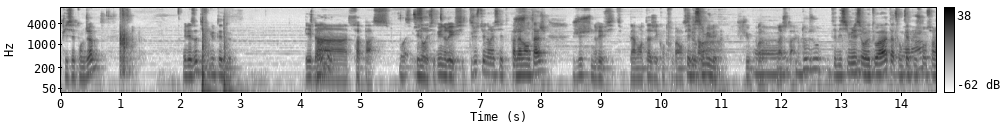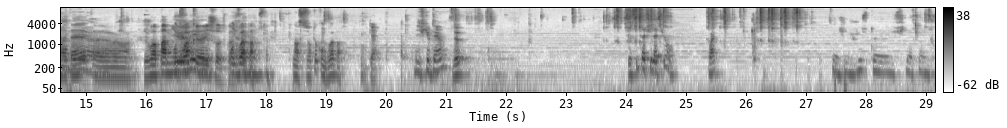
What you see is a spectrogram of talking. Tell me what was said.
puis c'est ton job. Et les autres, difficulté 2. Et ben, ça passe. Ouais, c'est une réussite. Une réussite. Juste une réussite, pas d'avantage. Juste une réussite. L'avantage est contrebalancé. C'est dissimulé. Suis voilà, Euh. Deux autres. T'es dissimulé sur le toit, t'as ton Voilà. capuchon sur la Ah, tête. euh, euh, Je vois pas mieux voit. que les choses. Quoi. On te voit pas. Non, c'est surtout qu'on ne voit pas. Ok. Difficulté 1 2. C'est ta filature. J'ai juste euh, filature en dessous.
